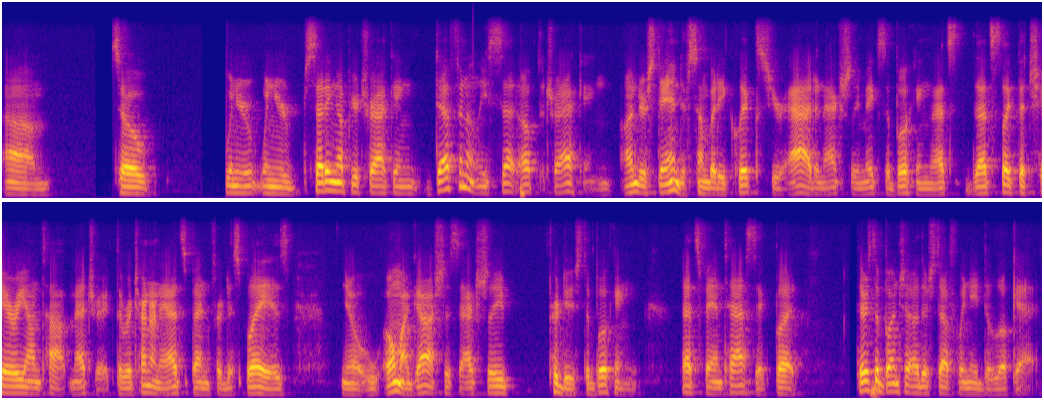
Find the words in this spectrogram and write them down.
Um, so when you're when you're setting up your tracking, definitely set up the tracking. Understand if somebody clicks your ad and actually makes a booking. That's that's like the cherry on top metric. The return on ad spend for display is, you know, oh my gosh, this actually produced a booking. That's fantastic. But there's a bunch of other stuff we need to look at.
